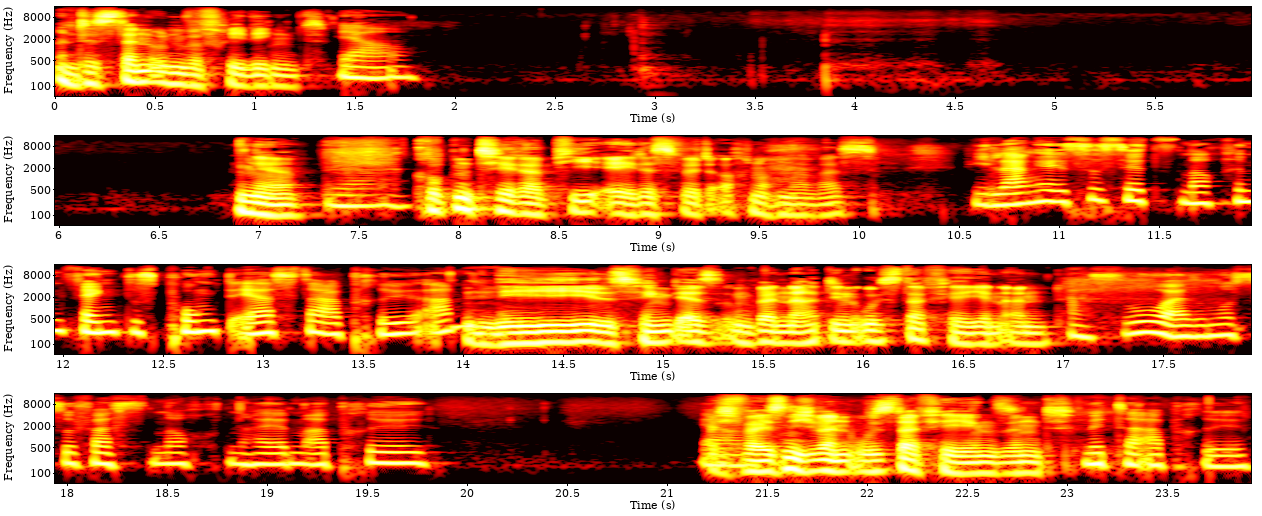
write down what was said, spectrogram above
Und das ist dann unbefriedigend. ja. Ja. Ja. Gruppentherapie, ey, das wird auch noch mal was. Wie lange ist es jetzt noch hin? Fängt es Punkt 1. April an? Nee, das fängt erst irgendwann nach den Osterferien an. Ach so, also musst du fast noch einen halben April. Ja, Ich weiß nicht, wann Osterferien sind. Mitte April.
